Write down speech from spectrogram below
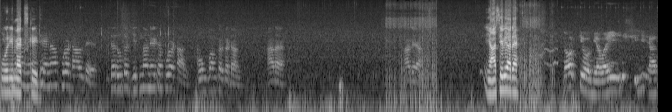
पूरी मैक्स नेट किट है ना पूरा डाल दे। इधर उधर जितना नेट है पूरा डाल। बम बम करके डाल। आ रहा है। आ गया। यहाँ से भी आ रहा है। शॉक क्यों हो गया भाई? यार।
